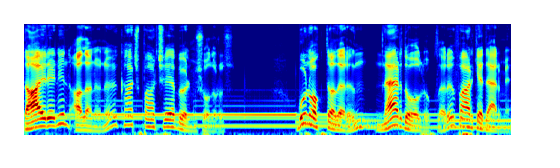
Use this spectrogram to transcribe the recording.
dairenin alanını kaç parçaya bölmüş oluruz? Bu noktaların nerede oldukları fark eder mi?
